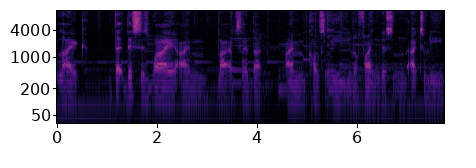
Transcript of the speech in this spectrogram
like that this is why I'm like I've said that I'm constantly you know fighting this and actively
